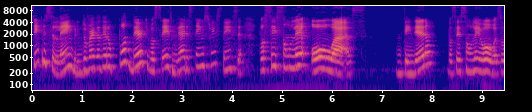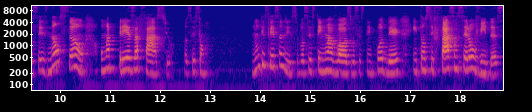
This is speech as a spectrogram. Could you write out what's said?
sempre se lembrem do verdadeiro poder que vocês, mulheres, têm em sua essência. Vocês são leoas. Entenderam? Vocês são leoas. Vocês não são uma presa fácil. Vocês são Nunca esqueçam disso. Vocês têm uma voz, vocês têm poder, então se façam ser ouvidas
